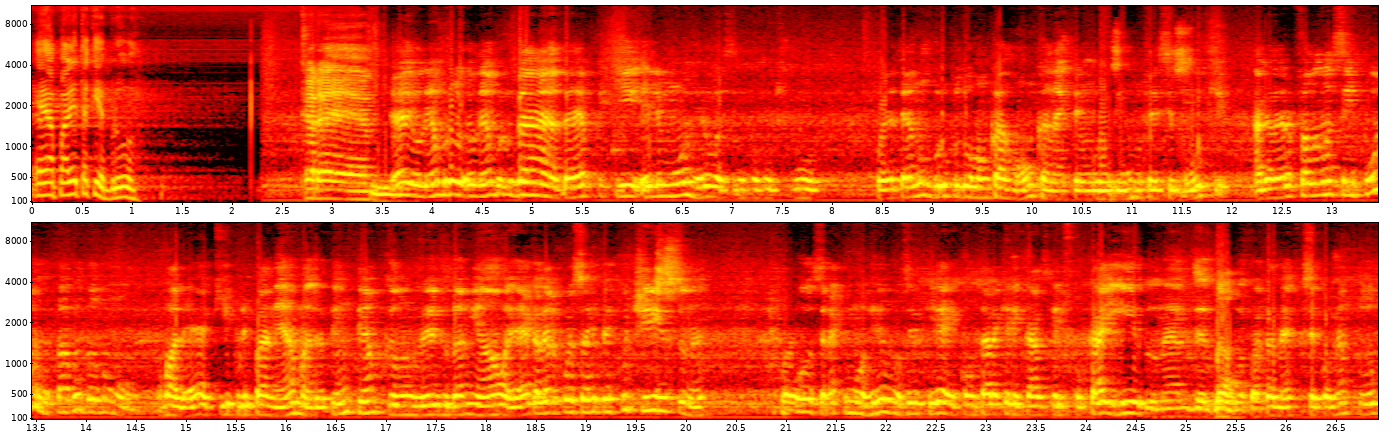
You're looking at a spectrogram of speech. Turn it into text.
É, a paleta quebrou. Cara, é. É, eu lembro, eu lembro da, da época que ele morreu, assim, porque, tipo, foi até no grupo do Ronca Ronca, né, que tem um grupinho no Facebook, a galera falando assim, pô, eu tava dando um rolé aqui pro Ipanema, já tem um tempo que eu não vejo o Damião, aí a galera começou a repercutir isso, né. Tipo, pô, será que morreu, não sei o que, aí contaram aquele caso que ele ficou caído, né, do, do apartamento que você comentou.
